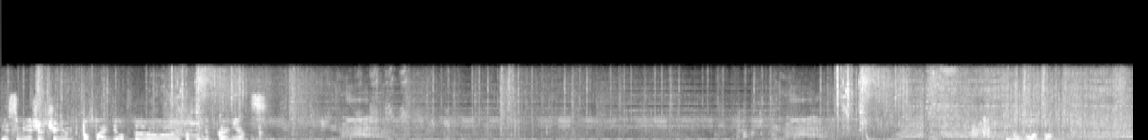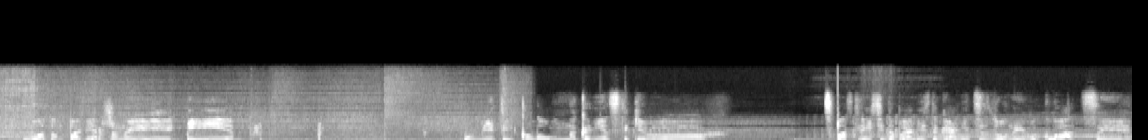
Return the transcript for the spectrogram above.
Если меня сейчас что-нибудь попадет, то это будет конец. Ну вот он. Вот он, поверженный и убитый клоун. Наконец-таки э, спаслись и добрались до границы зоны эвакуации.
